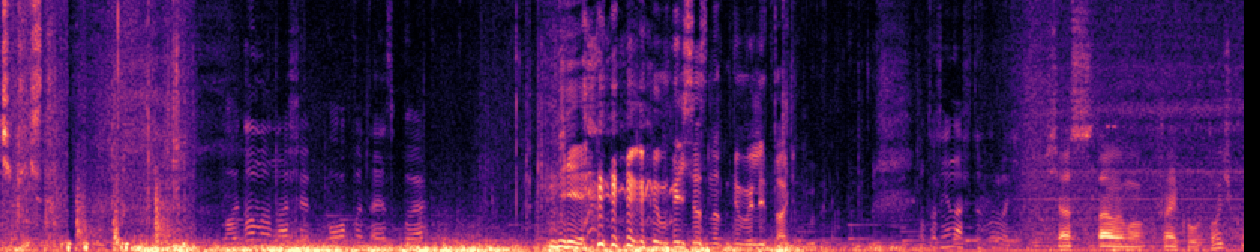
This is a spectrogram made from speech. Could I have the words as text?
чек-ліст. Повідомив наші ОП та СП. Ні, ми зараз над ними літати будемо. Ну то ж не наш, то ж ворожі. Зараз ставимо фейкову точку.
